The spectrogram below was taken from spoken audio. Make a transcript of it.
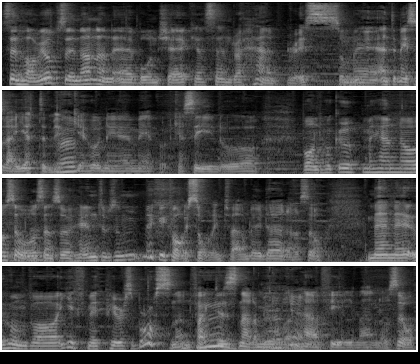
Sen har vi också en annan eh, Bond-tjej, Cassandra Harris, som är inte med sådär jättemycket. Hon är med på ett kasino och Bond hookar upp med henne och så. Och sen så är det inte så mycket kvar i storyn tyvärr, hon blir ju dödad och så. Men eh, hon var gift med Pierce Brosnan faktiskt när de gjorde den här filmen och så.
